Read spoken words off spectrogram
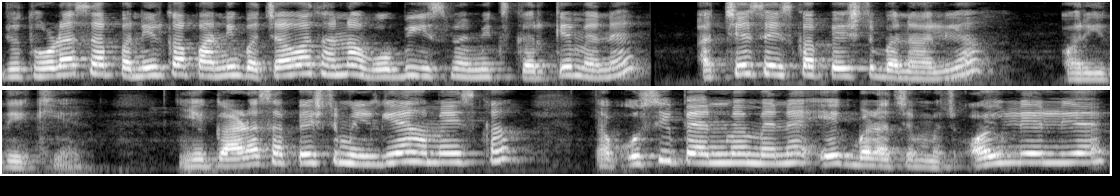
जो थोड़ा सा पनीर का पानी बचा हुआ था ना, वो भी इसमें मिक्स करके मैंने अच्छे से इसका पेस्ट बना लिया। और ये देखिए, ये गाढ़ा सा पेस्ट मिल गया हमें इसका। तब उसी पैन में मैंने एक बड़ा चम्मच ऑयल ले लिया है।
